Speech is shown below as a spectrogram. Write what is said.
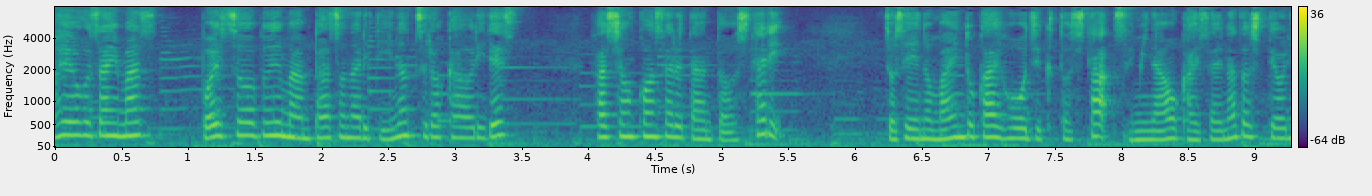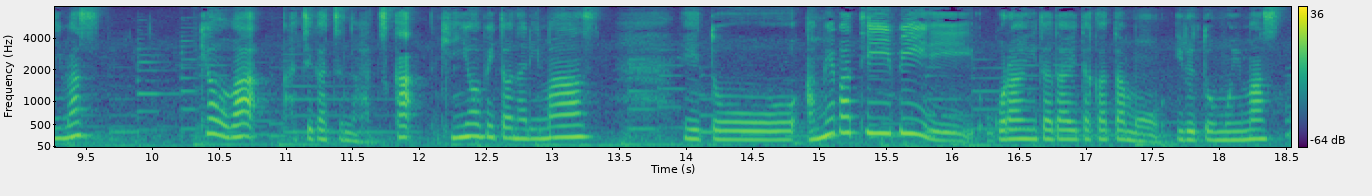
おはようございます。ボイスオブウーマンパーソナリティの鶴香織です。ファッションコンサルタントをしたり女性のマインド解放軸としたセミナーを開催などしております。今日は8月の20日金曜日となります。えっ、ー、とアメバ TV ご覧いただいた方もいると思います。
